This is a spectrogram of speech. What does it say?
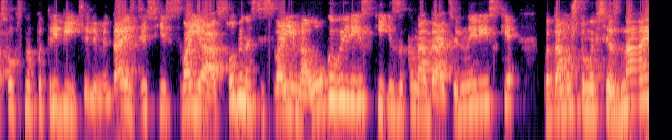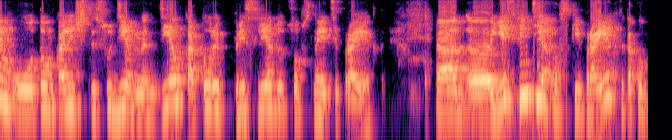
собственно, потребителями. Да, и здесь есть своя особенности, свои налоговые риски и законодательные риски – потому что мы все знаем о том количестве судебных дел, которые преследуют, собственно, эти проекты. Э, э, есть финтеховские проекты, такой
